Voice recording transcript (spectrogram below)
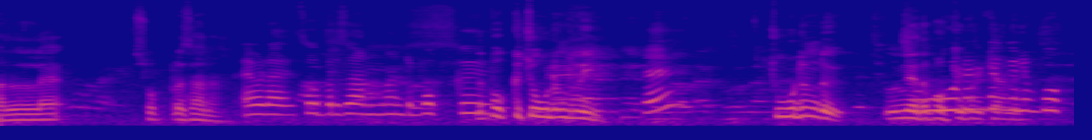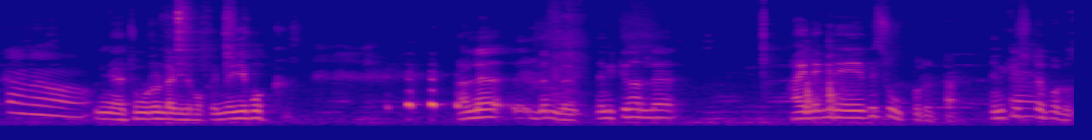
നല്ല സൂപ്പർ സാധനം. എവിടെ? സൂപ്പർ സാധനം എന്നിട്ട് പൊക്ക്. ഇത് പൊക്ക് ചൂടുണ്ട് ചൂടുണ്ടെങ്കിലും പൊക്കാണോ? ഞാൻ ചൂടുണ്ടെങ്കിലും പൊക്ക്. ഈ പൊക്ക്. നല്ല ഇതുണ്ട്. എനിക്ക് നല്ല അതിന്റെ ഗ്രേവി സൂപ്പർ കിട്ടാം എനിക്ക് ഇഷ്ടപ്പെടും.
